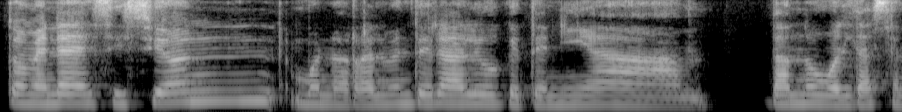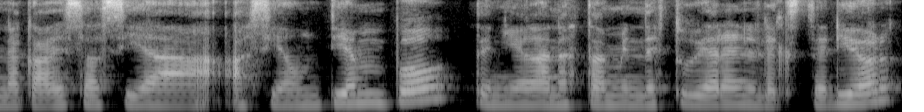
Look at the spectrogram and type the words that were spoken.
Tomé la decisión, bueno, realmente era algo que tenía dando vueltas en la cabeza hacía, hacía un tiempo. Tenía ganas también de estudiar en el exterior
